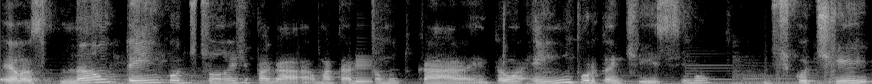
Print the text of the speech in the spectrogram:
elas não têm condições de pagar uma tarifa muito cara. Então, é importantíssimo discutir,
